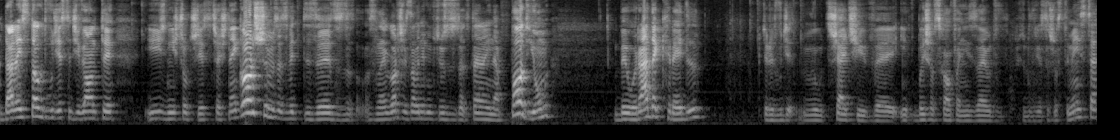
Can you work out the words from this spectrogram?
Dalej Stok 29 i zniszczył 36. Najgorszym ze, z, z, z najgorszych zawodników, którzy stanęli na podium był Radek Rydl, który był trzeci w w Bischofshofen i zajął dw- 26 miejsce.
